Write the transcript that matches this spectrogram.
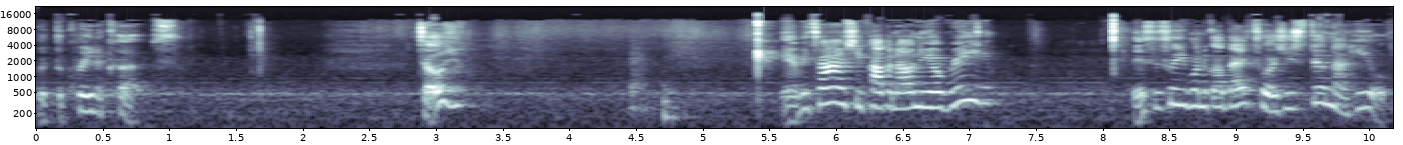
with the Queen of Cups. Told you. Every time she popping out in your reading, this is who you want to go back towards. You're still not healed.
